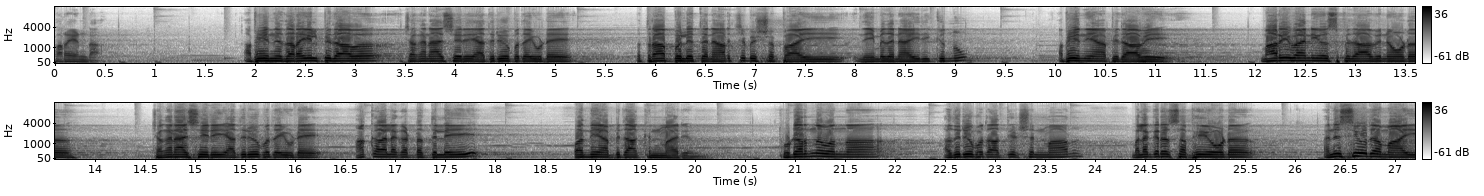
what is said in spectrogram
പറയണ്ട. അപ്പോൾ ഇന്ന് തറയിൽ പിതാവ് ചങ്ങനാശ്ശേരി അതിരൂപതയുടെ മെത്രാപ്പൊലിത്തൻ ആർച്ച് ബിഷപ്പായി നിയമിതനായിരിക്കുന്നു. അപ്പോൾ ഇന്ന് ആ പിതാവെ മാറിവാനിയോസ് പിതാവിനോട് ചങ്ങനാശ്ശേരി അതിരൂപതയുടെ ആ കാലഘട്ടത്തിലെ വന്നിയ പിതാക്കന്മാരും. തുടർന്ന് വന്ന അതിരൂപത അധ്യക്ഷന്മാർ മലങ്കര സഭയോട് അനുസ്യൂതമായി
